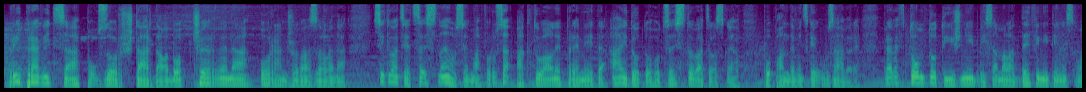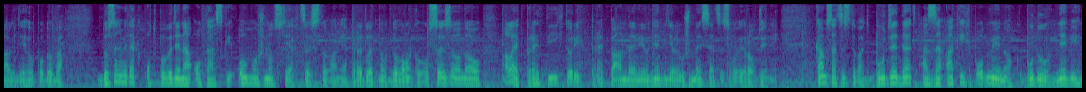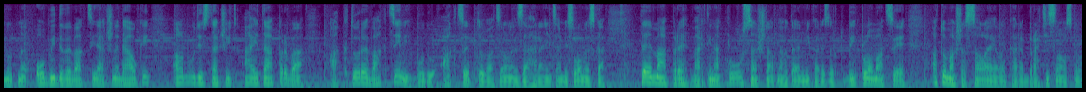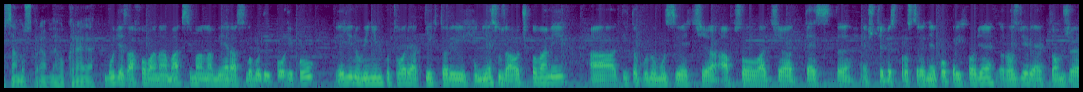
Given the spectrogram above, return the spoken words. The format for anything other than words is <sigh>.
Pripraviť sa, pozor, štart alebo červená, oranžová, zelená. Situácia cestného semaforu sa aktuálne premieta aj do toho cestovateľského po pandemickej uzávere. Práve v tomto týždni by sa mala definitívne schváliť jeho podoba. Dostaneme tak odpovede na otázky o možnostiach cestovania pred letnou dovolenkovou sezónou, ale aj pre tých, ktorí pred pandémiou nevideli už mesiace svojej rodiny. Kam sa cestovať bude dať a za akých podmienok budú nevyhnutné obidve vakcinačné dávky, alebo bude stačiť aj tá prvá a ktoré vakcíny budú akceptovateľné za hranicami Slovenska. Téma pre Martina Klusa, štátneho tajomníka rezortu diplomácie a Tomáša Salaja, lekára Bratislavského samozprávneho kraja. Bude zachovaná maximálna miera slobody pohybu. Jedinú výnimku tvoria tí, ktorí nie sú zaočkovaní, a títo budú musieť absolvovať eh, test ešte bezprostredne po príchode. Rozdiel je v tom, že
